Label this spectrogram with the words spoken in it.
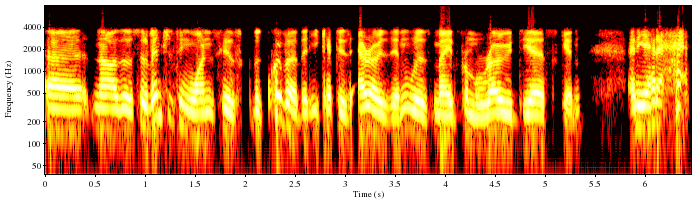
Uh, now, the sort of interesting ones, his the quiver that he kept his arrows in was made from roe deer skin, and he had a hat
